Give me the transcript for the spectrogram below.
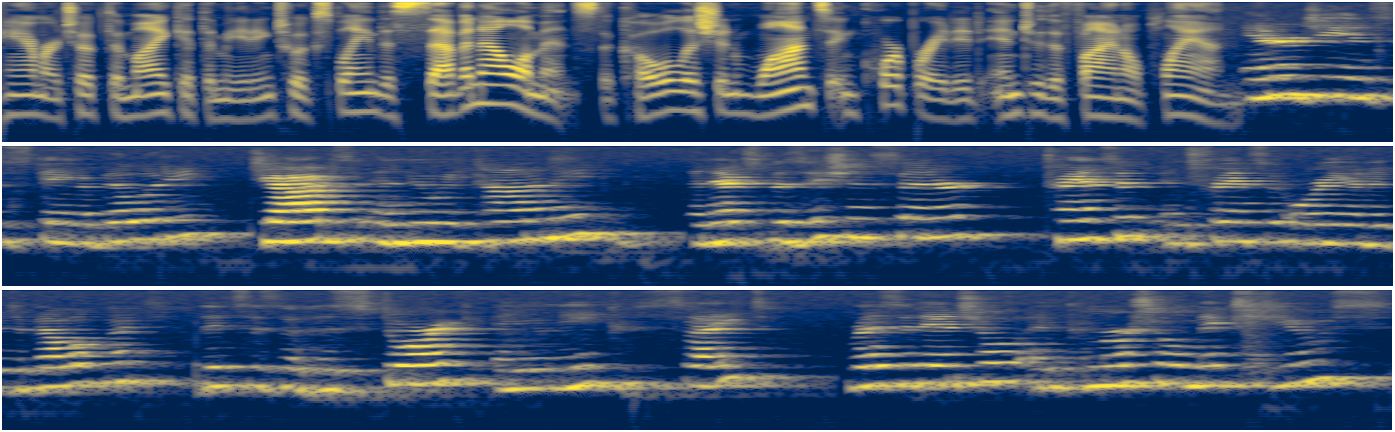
Hammer took the mic at the meeting to explain the seven elements the coalition wants incorporated into the final plan. Energy and sustainability, jobs and new economy, an exposition center, transit and transit-oriented development. This is a historic and unique site, residential and commercial mixed use,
